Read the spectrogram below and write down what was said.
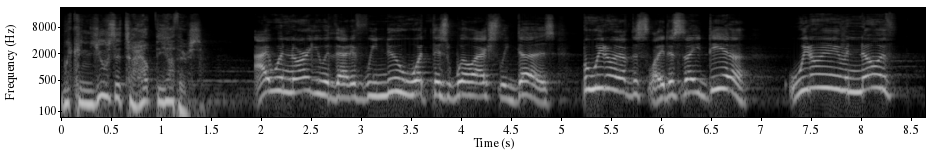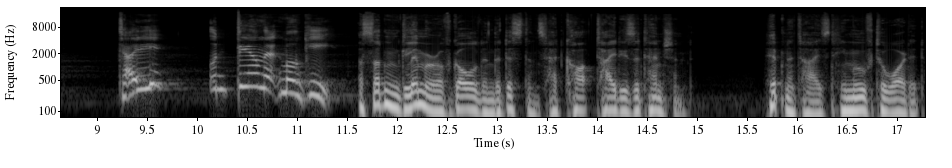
we can use it to help the others. I wouldn't argue with that if we knew what this will actually does, but we don't have the slightest idea. We don't even know if. Tidy? Oh, damn that monkey! A sudden glimmer of gold in the distance had caught Tidy's attention. Hypnotized, he moved toward it.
